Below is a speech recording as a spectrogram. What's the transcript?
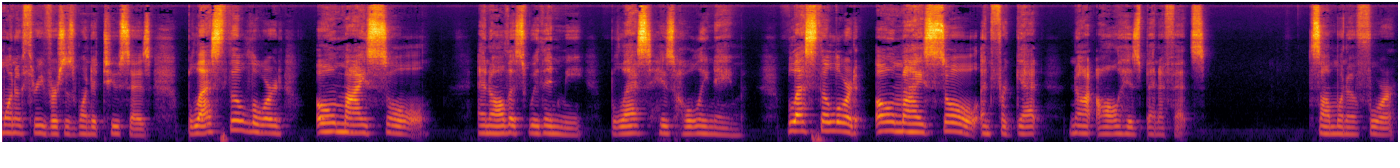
103, verses 1 to 2 says, Bless the Lord, O my soul, and all that's within me. Bless his holy name. Bless the Lord, O my soul, and forget not all his benefits. Psalm 104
